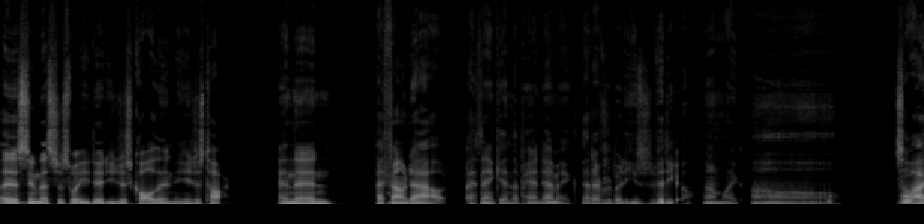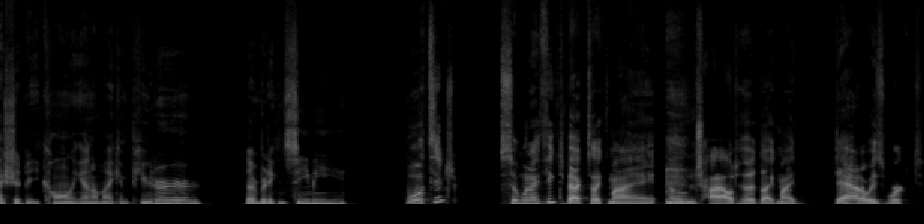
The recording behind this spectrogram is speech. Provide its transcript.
I. I assume that's just what you did. You just called in and you just talked. And then I found out, I think in the pandemic, that everybody uses video. And I'm like, oh, so I should be calling in on my computer so everybody can see me. Well, it's interesting. So when I think back to like my own childhood, like my dad always worked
